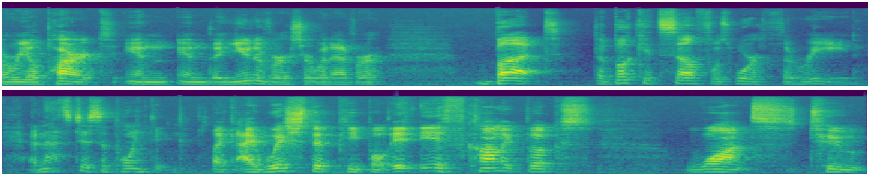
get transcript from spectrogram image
a real part in, in the universe or whatever. But the book itself was worth the read. And that's disappointing. Like, I wish that people, if comic books wants to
